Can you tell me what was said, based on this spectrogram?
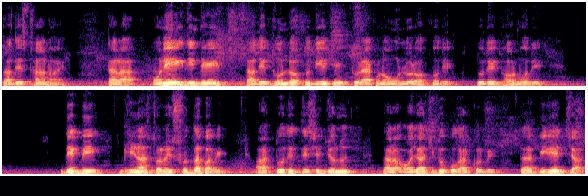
তাদের স্থান হয়। তারা অনেক দিন থেকে তাদের ধন রত্ন দিয়েছে, তোরা এখন অমূল্য রত্ন দে, তোদের ধর্ম দে। দেখবি ঘৃণাস্থলে শ্রদ্ধা পাবি আর তোদের দেশের জন্য তারা অযাচিত উপকার করবে। তারা বীরের জাত,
